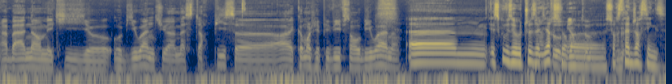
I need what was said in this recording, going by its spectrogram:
Ah bah non, mais qui euh, Obi-Wan, tu as Masterpiece. euh, ah, comment j'ai pu vivre sans Obi-Wan? Euh, Est-ce que vous avez autre chose à dire sur, euh, sur Stranger Things?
